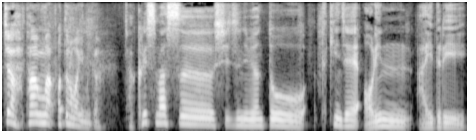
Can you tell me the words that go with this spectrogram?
자, 다음 음악 어떤 음악입니까? 자, 크리스마스 시즌이면 또 특히 이제 어린 아이들이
